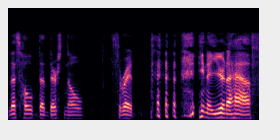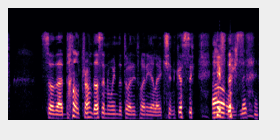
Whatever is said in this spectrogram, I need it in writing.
let's hope that there's no threat in a year and a half so that Donald Trump doesn't win the 2020 election because if, Oh, there's listen.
